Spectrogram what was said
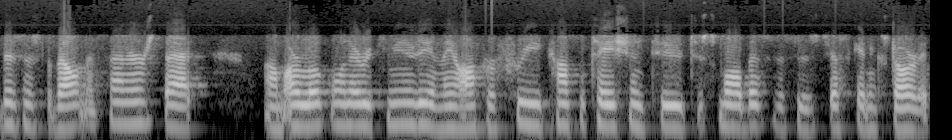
business development centers that um, are local in every community, and they offer free consultation to, to small businesses just getting started.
